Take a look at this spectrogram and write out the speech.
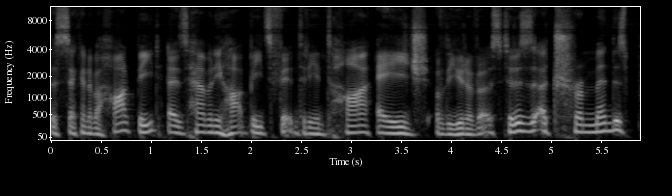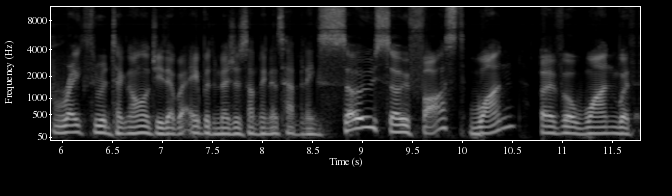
the second of a heartbeat, as how many heartbeats fit into the entire age of the universe. So, this is a tremendous breakthrough in technology that we're able to measure something that's happening so, so fast. One, over 1 with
